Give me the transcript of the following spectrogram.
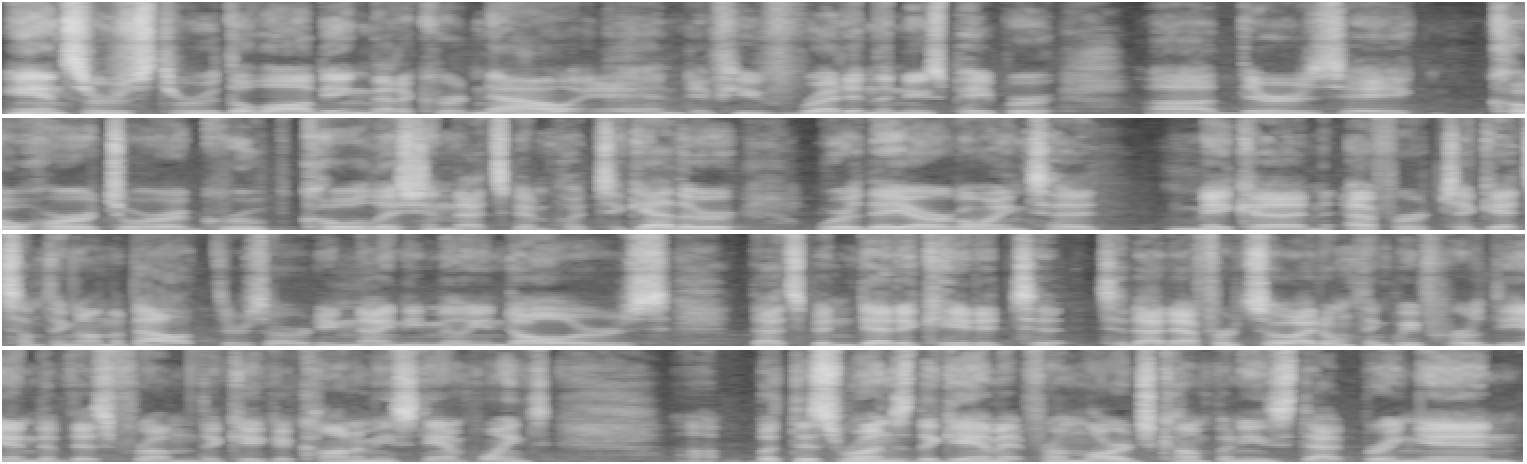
answers through the lobbying that occurred now. And if you've read in the newspaper, uh, there's a cohort or a group coalition that's been put together where they are going to make an effort to get something on the ballot. There's already $90 million that's been dedicated to, to that effort. So I don't think we've heard the end of this from the gig economy standpoint. Uh, but this runs the gamut from large companies that bring in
